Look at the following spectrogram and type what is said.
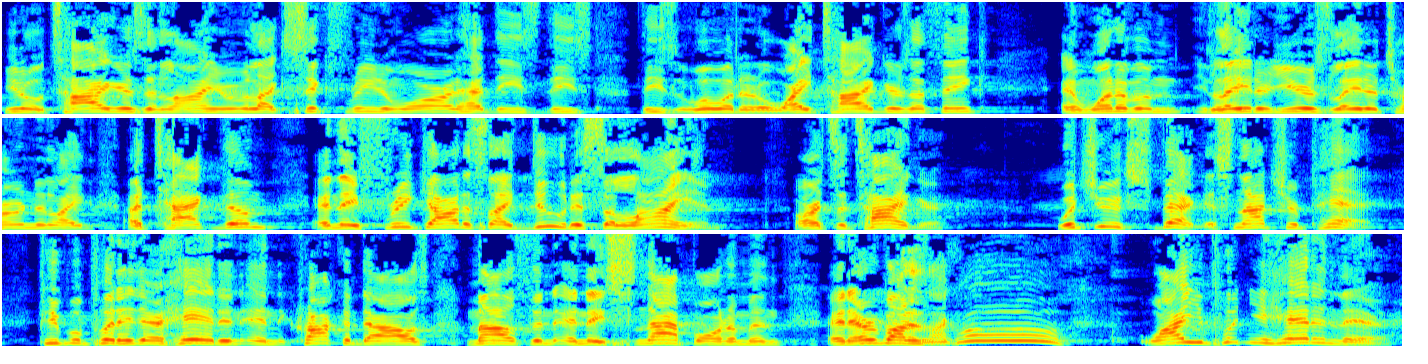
you know, tigers and lions. Remember like Siegfried and Ward had these, these, these, what were they, the white tigers, I think? And one of them later, years later, turned and like attacked them and they freak out. It's like, dude, it's a lion or it's a tiger. What you expect? It's not your pet people put their head in, in crocodile's mouth and, and they snap on them and, and everybody's like, oh, why are you putting your head in there?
